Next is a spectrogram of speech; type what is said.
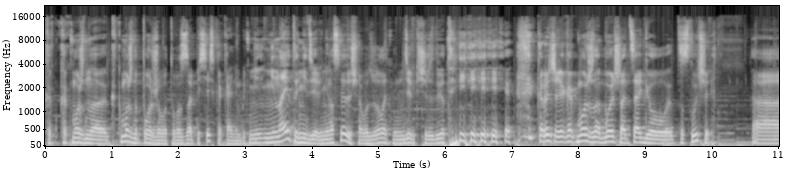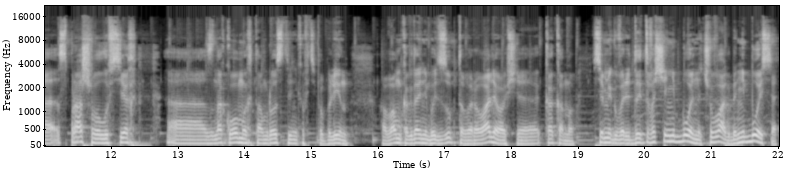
как, как, можно, как можно позже вот у вас запись есть какая-нибудь? Не, не на этой неделе, не на следующей, а вот желательно недельки через две-три. Короче, я как можно больше оттягивал этот случай. А, спрашивал у всех а, знакомых, там, родственников, типа, блин, а вам когда-нибудь зуб-то вырывали вообще? Как оно? Все мне говорят, да это вообще не больно, чувак, да не бойся.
